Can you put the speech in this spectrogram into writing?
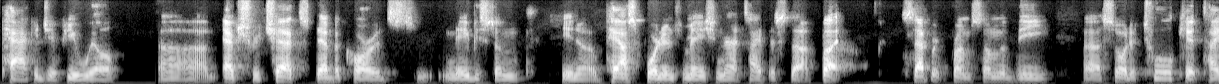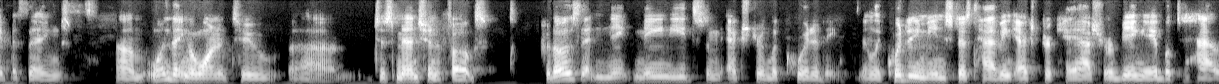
package, if you will. Uh, extra checks, debit cards, maybe some, you know, passport information, that type of stuff. But separate from some of the uh, sort of toolkit type of things. Um, one thing I wanted to uh, just mention to folks for those that may need some extra liquidity, and liquidity means just having extra cash or being able to have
